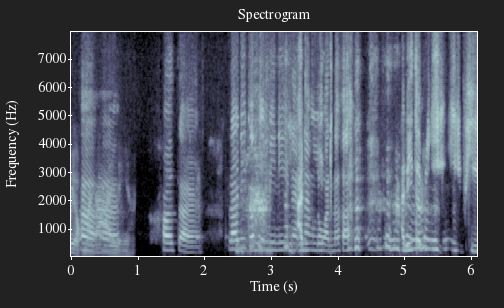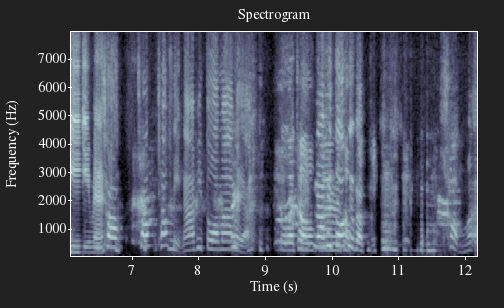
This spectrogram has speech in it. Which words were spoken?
ยออกมาได้อะไรเงี้ย เข้าใจ แล้วนี่ก็คือมินิแนะอันนี้นางนวลนะคะ อันนี้จะมีอีก EP ไหมชอบชอบชอบสีหน้าพี่ตัวมากเลยอะตัวชอบหน้าพี่ตัวมากคือแบบขำอะ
